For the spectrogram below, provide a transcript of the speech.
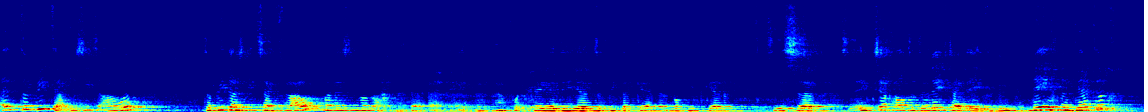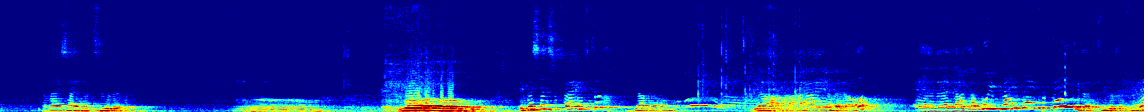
en Tabita, die is iets ouder. Tabita is niet zijn vrouw, maar dat is iemand Voor degenen die uh, Tabita kennen, nog niet kennen. Ze is, uh, ik zeg altijd de leeftijd even nu, 39. En wij zijn natuurlijk Wow. Wow. Ik ben 56? Jawel. Ja, jawel. En uh, dan moet je blij blijven kijken natuurlijk, hè?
